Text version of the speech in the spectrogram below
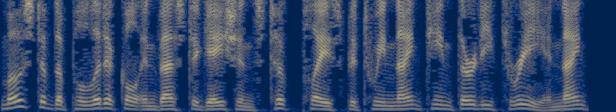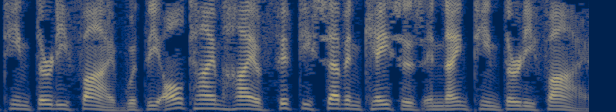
Most of the political investigations took place between 1933 and 1935 with the all-time high of 57 cases in 1935.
